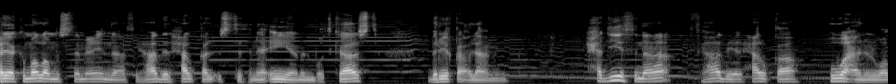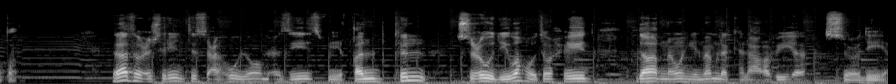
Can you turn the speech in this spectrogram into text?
حياكم الله مستمعينا في هذه الحلقة الاستثنائية من بودكاست بريق إعلامي. حديثنا في هذه الحلقة هو عن الوطن. 23 تسعة هو يوم عزيز في قلب كل سعودي وهو توحيد دارنا وهي المملكة العربية السعودية.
